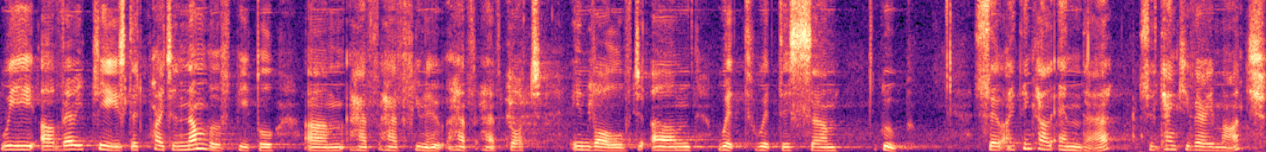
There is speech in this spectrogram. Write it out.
we are very pleased that quite a number of people um, have, have, you know, have, have got involved um, with, with this um, group. So I think I'll end there. So thank you very much.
